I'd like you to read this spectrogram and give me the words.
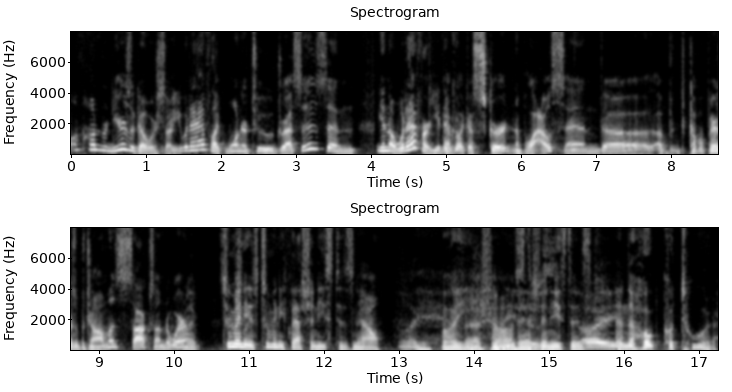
a hundred years ago or so. You would have like one or two dresses, and you know whatever. You'd have like a skirt and a blouse, and uh, a p- couple pairs of pajamas, socks, underwear. Right. Too many. There's too many fashionistas now. Oy, Oy, fashionistas. oh, fashionistas. And the haute couture.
